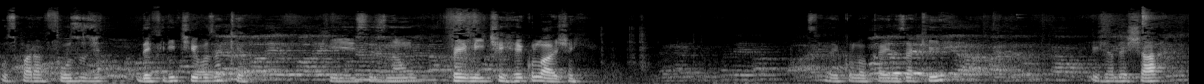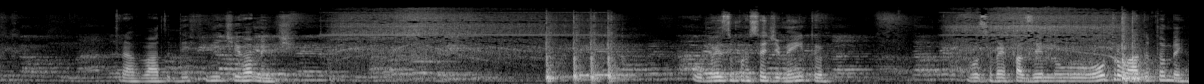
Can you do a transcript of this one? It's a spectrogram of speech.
os parafusos de, definitivos aqui, ó. Que esses não permitem regulagem. Vai colocar eles aqui e já deixar travado definitivamente. O mesmo procedimento você vai fazer no outro lado também.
